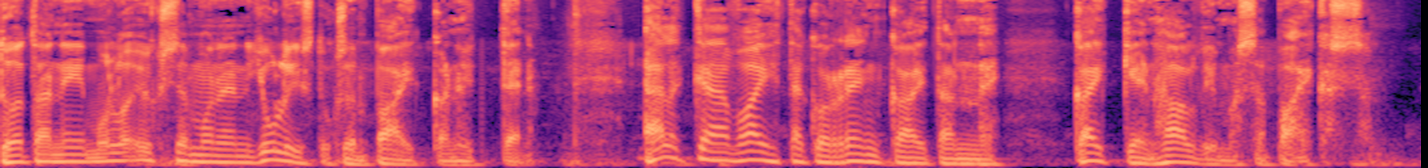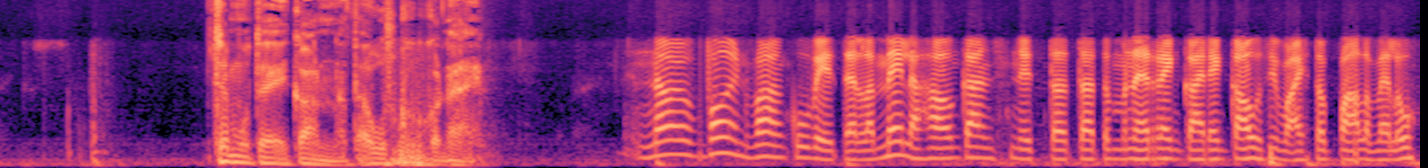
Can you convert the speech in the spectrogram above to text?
Tuota niin, mulla on yksi semmoinen julistuksen paikka nytten. Älkää vaihtako renkaitanne kaikkein halvimmassa paikassa. Se muuten ei kannata, uskoko näin? No voin vaan kuvitella. Meillähän on kans nyt tota, renkaiden kausivaihtopalvelu.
